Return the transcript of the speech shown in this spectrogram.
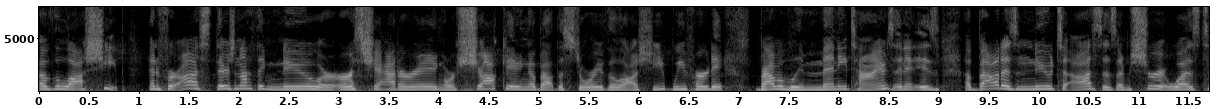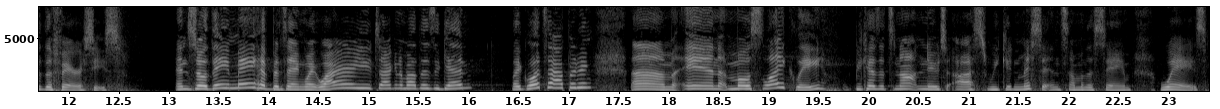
of the lost sheep. And for us, there's nothing new or earth shattering or shocking about the story of the lost sheep. We've heard it probably many times, and it is about as new to us as I'm sure it was to the Pharisees. And so they may have been saying, wait, why are you talking about this again? Like, what's happening? Um, and most likely, because it's not new to us, we could miss it in some of the same ways.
